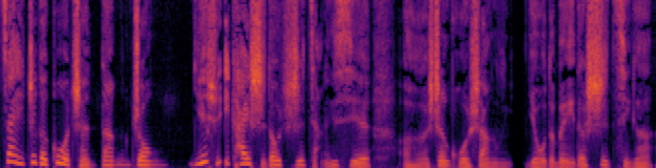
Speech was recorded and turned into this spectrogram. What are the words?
在这个过程当中，也许一开始都只是讲一些呃生活上有的没的事情啊，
